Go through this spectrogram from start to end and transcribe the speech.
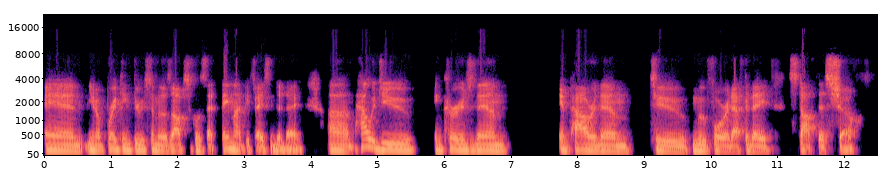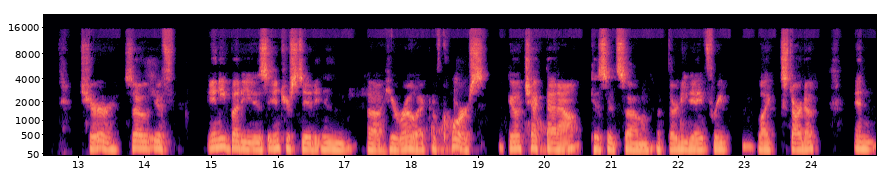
and, you know, breaking through some of those obstacles that they might be facing today. Um, how would you encourage them, empower them to move forward after they stop this show? Sure. So if anybody is interested in uh, heroic, of course, go check that out because it's um, a 30 day free like startup. And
